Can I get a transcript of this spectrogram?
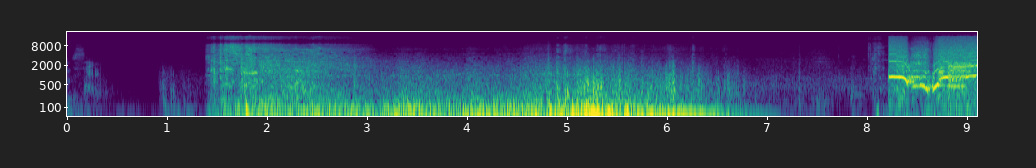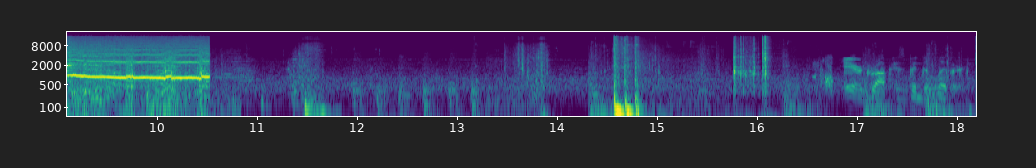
collapsing. Airdrop has been delivered.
